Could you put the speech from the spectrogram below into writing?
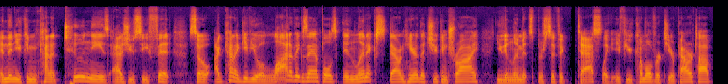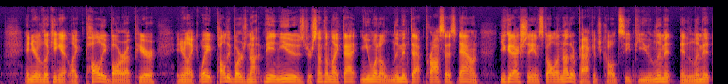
And then you can kind of tune these as you see fit. So I kind of give you a lot of examples in Linux down here that you can try. You can limit specific tasks. Like if you come over to your power top and you're looking at like polybar up here and you're like, wait, polybar is not being used or something like that, and you want to limit that process down, you could actually install another package called CPU limit and limit,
